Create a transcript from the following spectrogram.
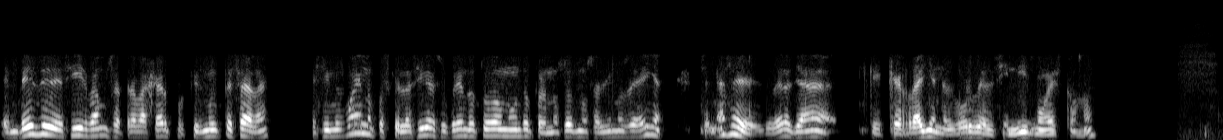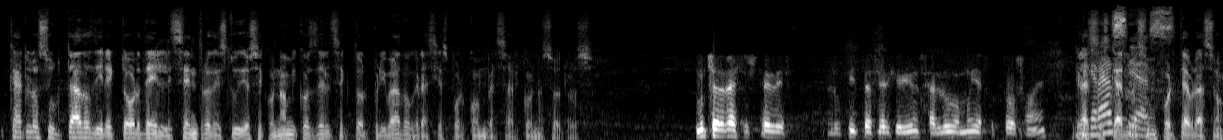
en vez de decir vamos a trabajar porque es muy pesada, decimos, bueno, pues que la siga sufriendo todo el mundo, pero nosotros no salimos de ella. Se me hace de veras ya que, que raya en el borde del cinismo esto, ¿no? Carlos Hurtado, director del Centro de Estudios Económicos del Sector Privado, gracias por conversar con nosotros. Muchas gracias a ustedes, Lupita, Sergio, y un saludo muy afectuoso. ¿eh? Gracias, Gracias. Carlos, un fuerte abrazo.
